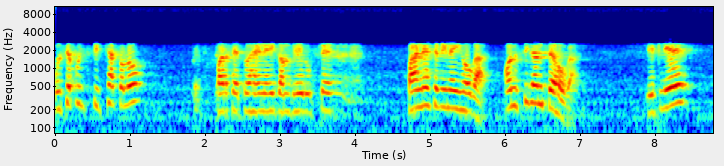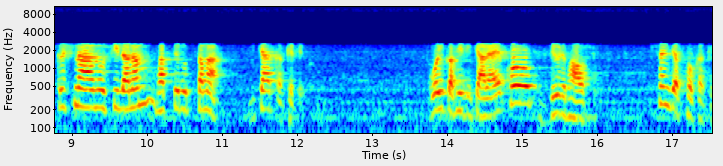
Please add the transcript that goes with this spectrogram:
उनसे कुछ शिक्षा तो लो। पढ़ते तो है नहीं गंभीर रूप से। पढ़ने से भी नहीं होगा। अनुशीलन से होगा। इसलिए कृष्णानुशीलनम भक्ति उत्तमा विचार करके देखो। कोई कभी विचार आए, खूब दृढ़ भाव से संजत होकर के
